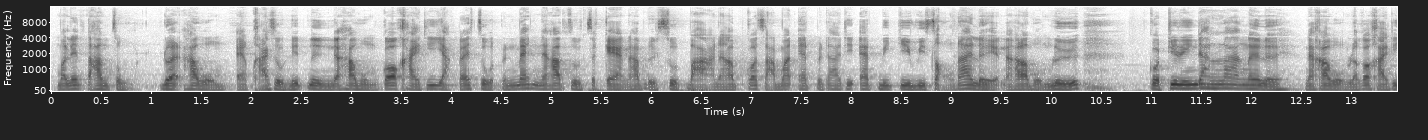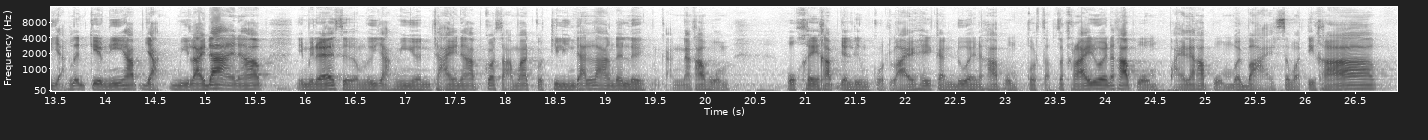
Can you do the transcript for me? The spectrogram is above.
มาเล่นตามสูตรด้วยครับผมแอบขายสูตรนิดนึงนะครับผมก็ใครที่อยากได้สูตรเป็นแม่นนะครับสูตรสแกนนะครับหรือสูตรบาร์นะครับก็สามารถแอดไปได้ที่แอด bgv2 ได้เลยนะครับผมหรือ กดที่ลิงก์ด้านล่างได้เลยนะครับผมแล้วก็ใครที่อยากเล่นเกมนี้ครับอยากมีรายได้นะครับอยากมีรายได้เสริมหรืออยากมีเงินใช้นะครับ ก็สามารถกดที่ลิงก์ด้านล่างได้เลยเหมือนกันนะครับผมโอเคครับ อย่าลืมกดไลค์ให้กันด้วยนะครับผมกด subscribe ด้วยนะครับผมไปแล้วครับผมบ๊ายบาย สวัสดีครับ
